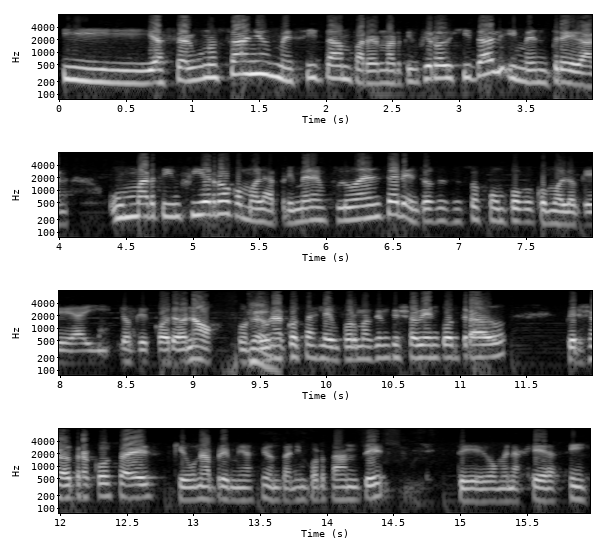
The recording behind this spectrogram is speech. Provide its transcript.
y hace algunos años me citan para el Martín Fierro Digital y me entregan un Martín Fierro como la primera influencer, entonces eso fue un poco como lo que ahí, lo que coronó, porque Claro. una cosa es la información que yo había encontrado, pero ya otra cosa es que una premiación tan importante te homenajee así.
